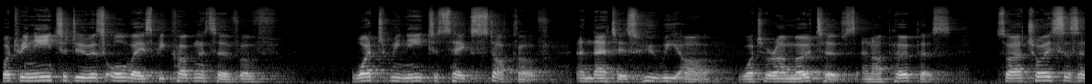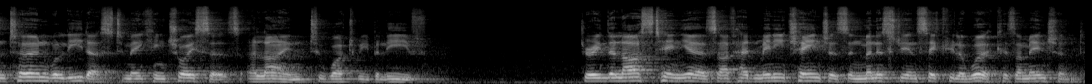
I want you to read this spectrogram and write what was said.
What we need to do is always be cognitive of what we need to take stock of, and that is who we are, what are our motives and our purpose. So our choices in turn will lead us to making choices aligned to what we believe. During the last 10 years, I've had many changes in ministry and secular work, as I mentioned.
